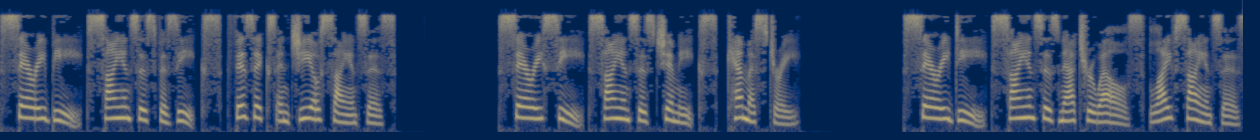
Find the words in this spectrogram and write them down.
Série B Sciences Physiques Physics and Geosciences Série C Sciences Chimiques Chemistry Série D Sciences Naturelles Life Sciences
